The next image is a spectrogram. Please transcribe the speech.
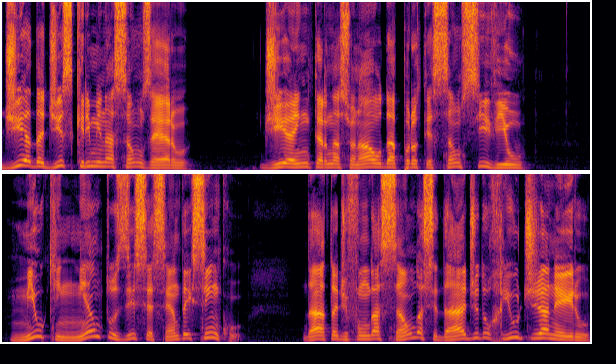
Dia da Discriminação Zero. Dia Internacional da Proteção Civil. 1565. Data de fundação da cidade do Rio de Janeiro.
